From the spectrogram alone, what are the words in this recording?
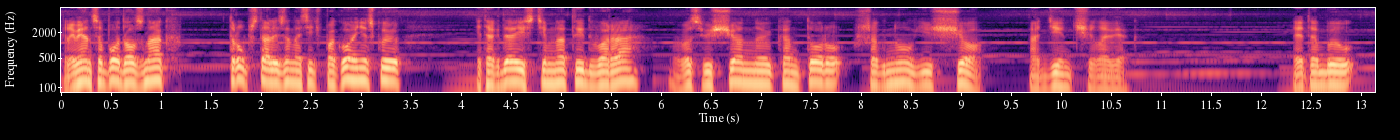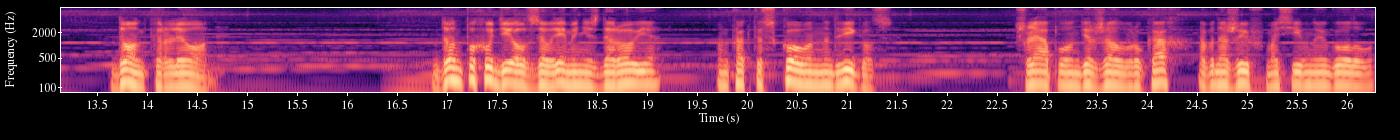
Клеменца подал знак, труп стали заносить в покойницкую, и тогда из темноты двора в освещенную контору шагнул еще один человек. Это был Дон Корлеоне. Дон похудел за время нездоровья, он как-то скованно двигался. Шляпу он держал в руках, обнажив массивную голову.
